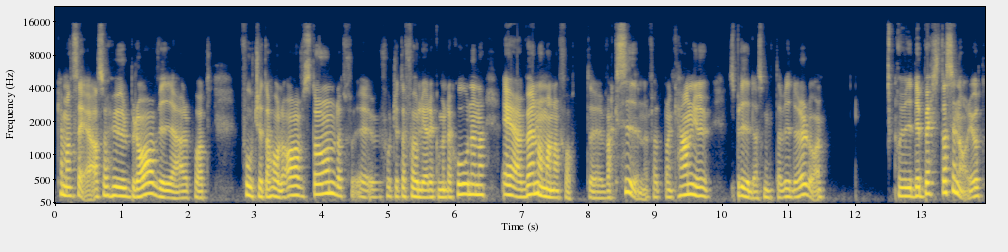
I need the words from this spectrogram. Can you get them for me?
kan man säga. Alltså hur bra vi är på att fortsätta hålla avstånd, att eh, fortsätta följa rekommendationerna, även om man har fått eh, vaccin. För att man kan ju sprida smitta vidare då. Och i det bästa scenariot,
